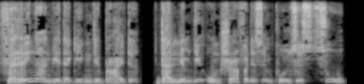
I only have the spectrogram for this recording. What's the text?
Verringern wir dagegen die Breite, dann nimmt die Unschärfe des Impulses zu.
